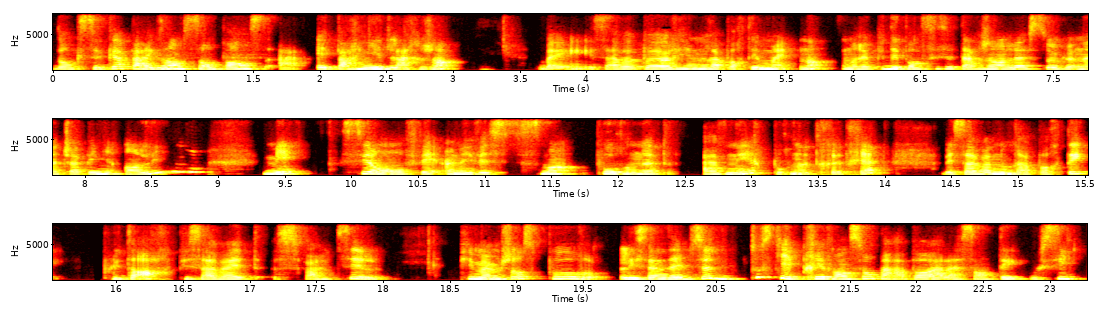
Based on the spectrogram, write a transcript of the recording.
Donc, c'est le cas, par exemple, si on pense à épargner de l'argent, ben, ça ne va pas rien nous rapporter maintenant. On aurait pu dépenser cet argent-là sur notre shopping en ligne, mais si on fait un investissement pour notre avenir, pour notre retraite, bien, ça va nous rapporter plus tard, puis ça va être super utile. Puis même chose pour les saines habitudes, tout ce qui est prévention par rapport à la santé aussi.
